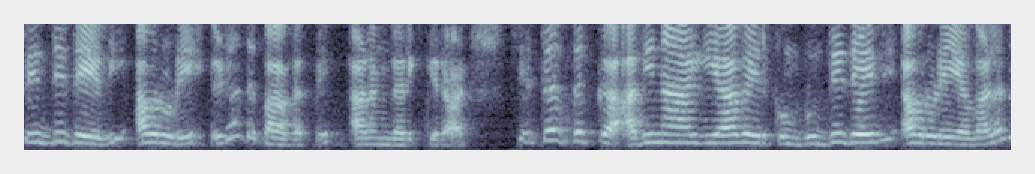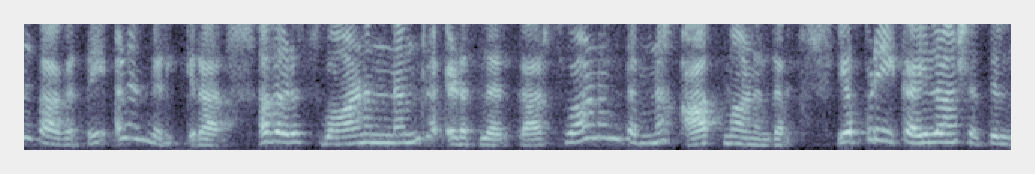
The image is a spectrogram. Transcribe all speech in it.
சித்தி தேவி அவருடைய இடது பாகத்தை அலங்கரிக்கிறார் சித்தத்துக்கு அதிநாயகியாக இருக்கும் புத்தி தேவி அவருடைய வலது பாகத்தை அலங்கரிக்கிறார். அவர் சுவானந்தம்ன்ற இடத்துல இருக்கார். சுவானந்தம்னா ஆத்மானந்தம். எப்படி கைலாசத்தில்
